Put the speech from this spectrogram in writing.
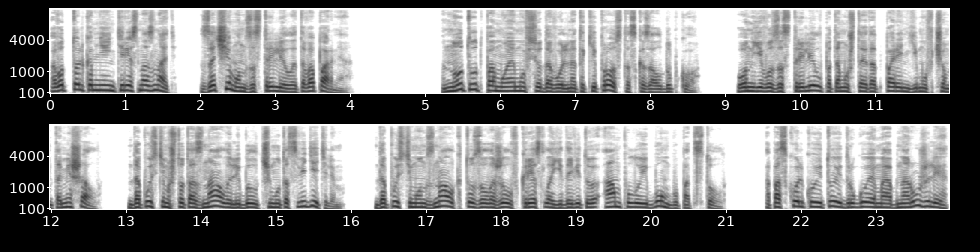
А вот только мне интересно знать, зачем он застрелил этого парня? Ну, тут, по-моему, все довольно-таки просто, сказал Дубко. Он его застрелил, потому что этот парень ему в чем-то мешал. Допустим, что-то знал или был чему-то свидетелем. Допустим, он знал, кто заложил в кресло ядовитую ампулу и бомбу под стол. А поскольку и то, и другое мы обнаружили,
